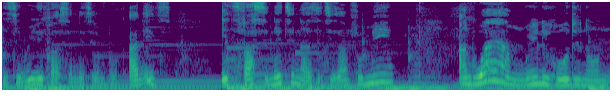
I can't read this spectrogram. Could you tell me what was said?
It's a really fascinating book. And it's it's fascinating as it is. And for me, and why I'm really holding on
